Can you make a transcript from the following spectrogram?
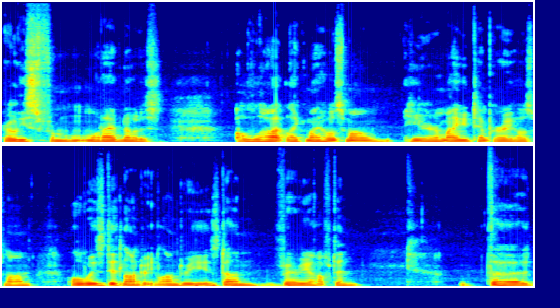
or at least from what I've noticed, a lot like my host mom here, my temporary host mom, always did laundry. Laundry is done very often. The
